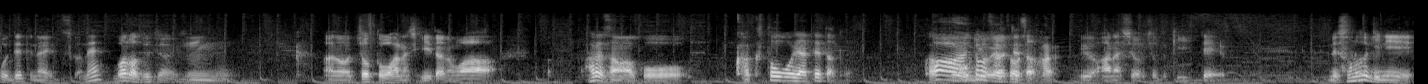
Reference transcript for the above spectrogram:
これ出てないですかねまだ出てないですよ。うんあのちょっとお話聞いたのは原さんはこう格闘をやってたと格闘技をやってやってましたやってたという話をちょっと聞いてでその時に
